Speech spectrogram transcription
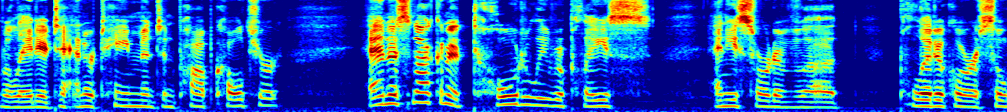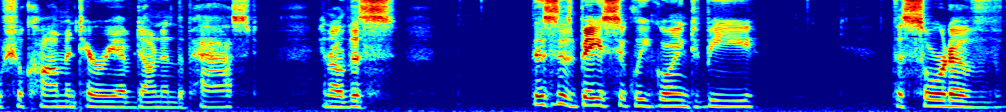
related to entertainment and pop culture. And it's not going to totally replace any sort of uh, political or social commentary I've done in the past. You know, this this is basically going to be the sort of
